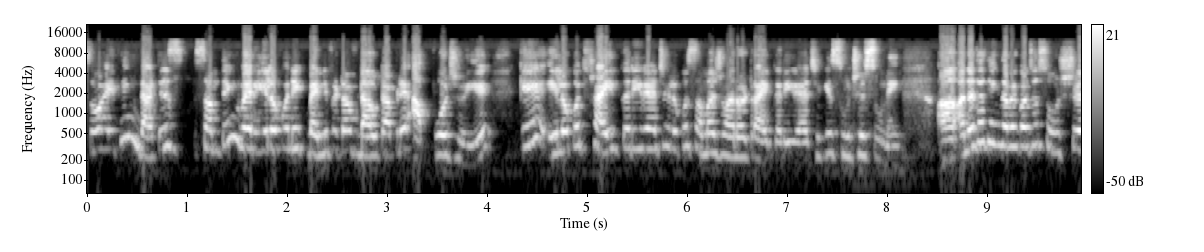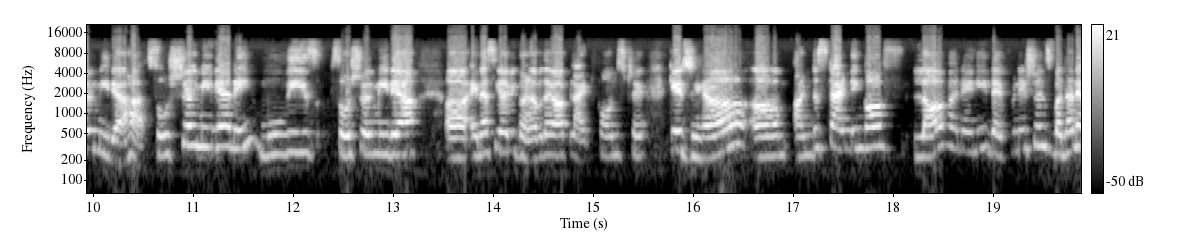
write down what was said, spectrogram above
So I think that is something where એ લોકોને એક બેનિફિટ ઓફ ડાઉટ આપણે આપવો જોઈએ કે એ લોકો થ્રાઈવ કરી રહ્યા છે, એ લોકો સમજવાનો ટ્રાય કરી રહ્યા છે કે શું છે, શું નહીં. અનધર થિંગ તમે કહો છો સોશિયલ મીડિયા હા સોશિયલ મીડિયા નહીં મૂવીઝ સોશિયલ મીડિયા એના સિવાય ઘણા બધા એવા પ્લેટફોર્મ્સ છે કે જ્યાં અન્ડરસ્ટેન્ડિંગ ઓફ લવ અને એની ડેફિનેશન્સ બધાને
